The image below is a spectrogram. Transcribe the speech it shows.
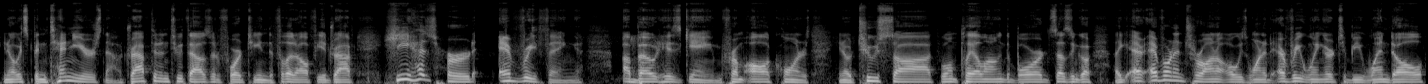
you know, it's been 10 years now, drafted in 2014, the Philadelphia draft, he has heard everything about his game from all corners. You know, too soft, won't play along the boards, doesn't go. Like everyone in Toronto always wanted every winger to be Wendell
